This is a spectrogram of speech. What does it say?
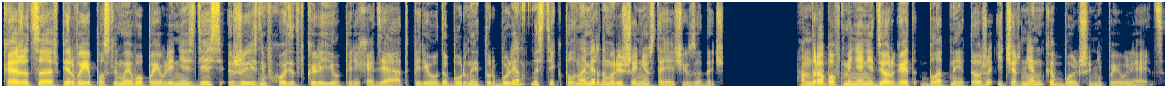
Кажется, впервые после моего появления здесь жизнь входит в колею, переходя от периода бурной турбулентности к планомерному решению стоящих задач. Андропов меня не дергает, блатные тоже, и Черненко больше не появляется.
